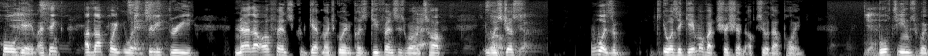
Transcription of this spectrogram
whole Yeah, game, I think at that point it was 3 3. Neither offense could get much going because defenses were on Yeah. top. It was just yeah. Was a it was a game of attrition up to that point. Yeah. Both teams were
